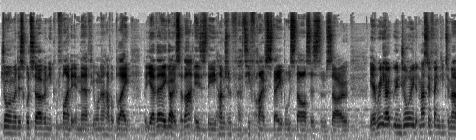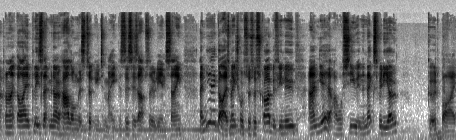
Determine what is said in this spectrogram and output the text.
join my Discord server and you can find it in there if you want to have a play. But yeah, there you go. So that is the 135 stable star system. So yeah, really hope you enjoyed. Massive thank you to Mad Planet Guy. Please let me know how long this took you to make, because this is absolutely insane. And yeah, guys, make sure to subscribe if you're new. And yeah, I will see you in the next video. Goodbye.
